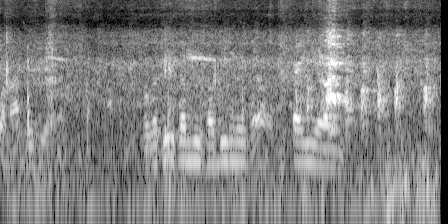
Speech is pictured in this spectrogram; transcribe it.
บ้านเดียวปกติถ้ามีเขาดิ้งเลยก็ใจเย็นเ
